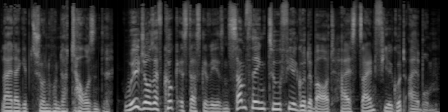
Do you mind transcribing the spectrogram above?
Leider gibt es schon Hunderttausende. Will Joseph Cook ist das gewesen. Something to Feel Good About heißt sein Feel Good Album.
